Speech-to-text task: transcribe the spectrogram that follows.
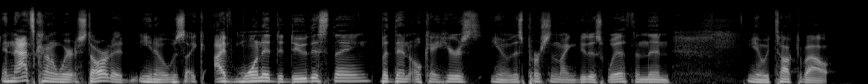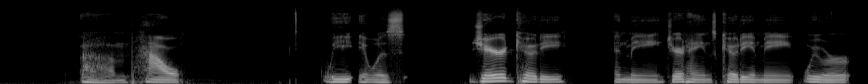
and that's kind of where it started you know it was like i've wanted to do this thing but then okay here's you know this person i can do this with and then you know we talked about um how we it was jared cody and me jared haynes cody and me. We were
